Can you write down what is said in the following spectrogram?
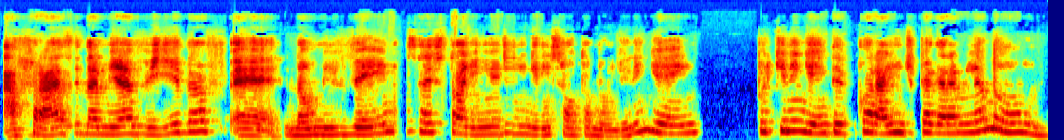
a frase da minha vida é: não me vem essa historinha de ninguém solta a mão de ninguém, porque ninguém teve coragem de pegar a minha mão.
